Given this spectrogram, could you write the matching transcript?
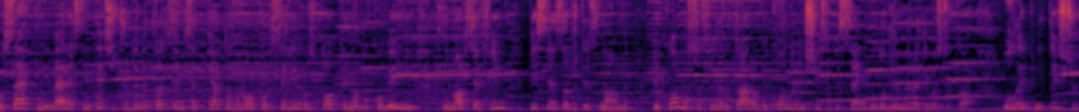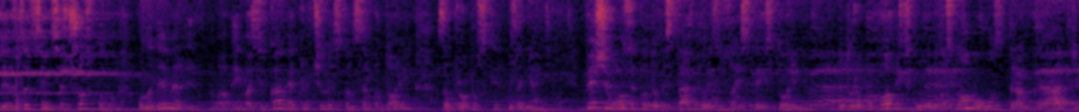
У серпні-вересні 1975 року в селі Ростоки на Буковині знімався фільм Пісня завжди з нами, в якому Софія Ротаро виконує шість пісень Володимира Івасюка. У липні 1976-го Володимир Івасюка виключили з консерваторії за пропуски занять. Пише музику до вистави Лезозойська історія у Дорогобицькому обласному муздрамтеатрі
